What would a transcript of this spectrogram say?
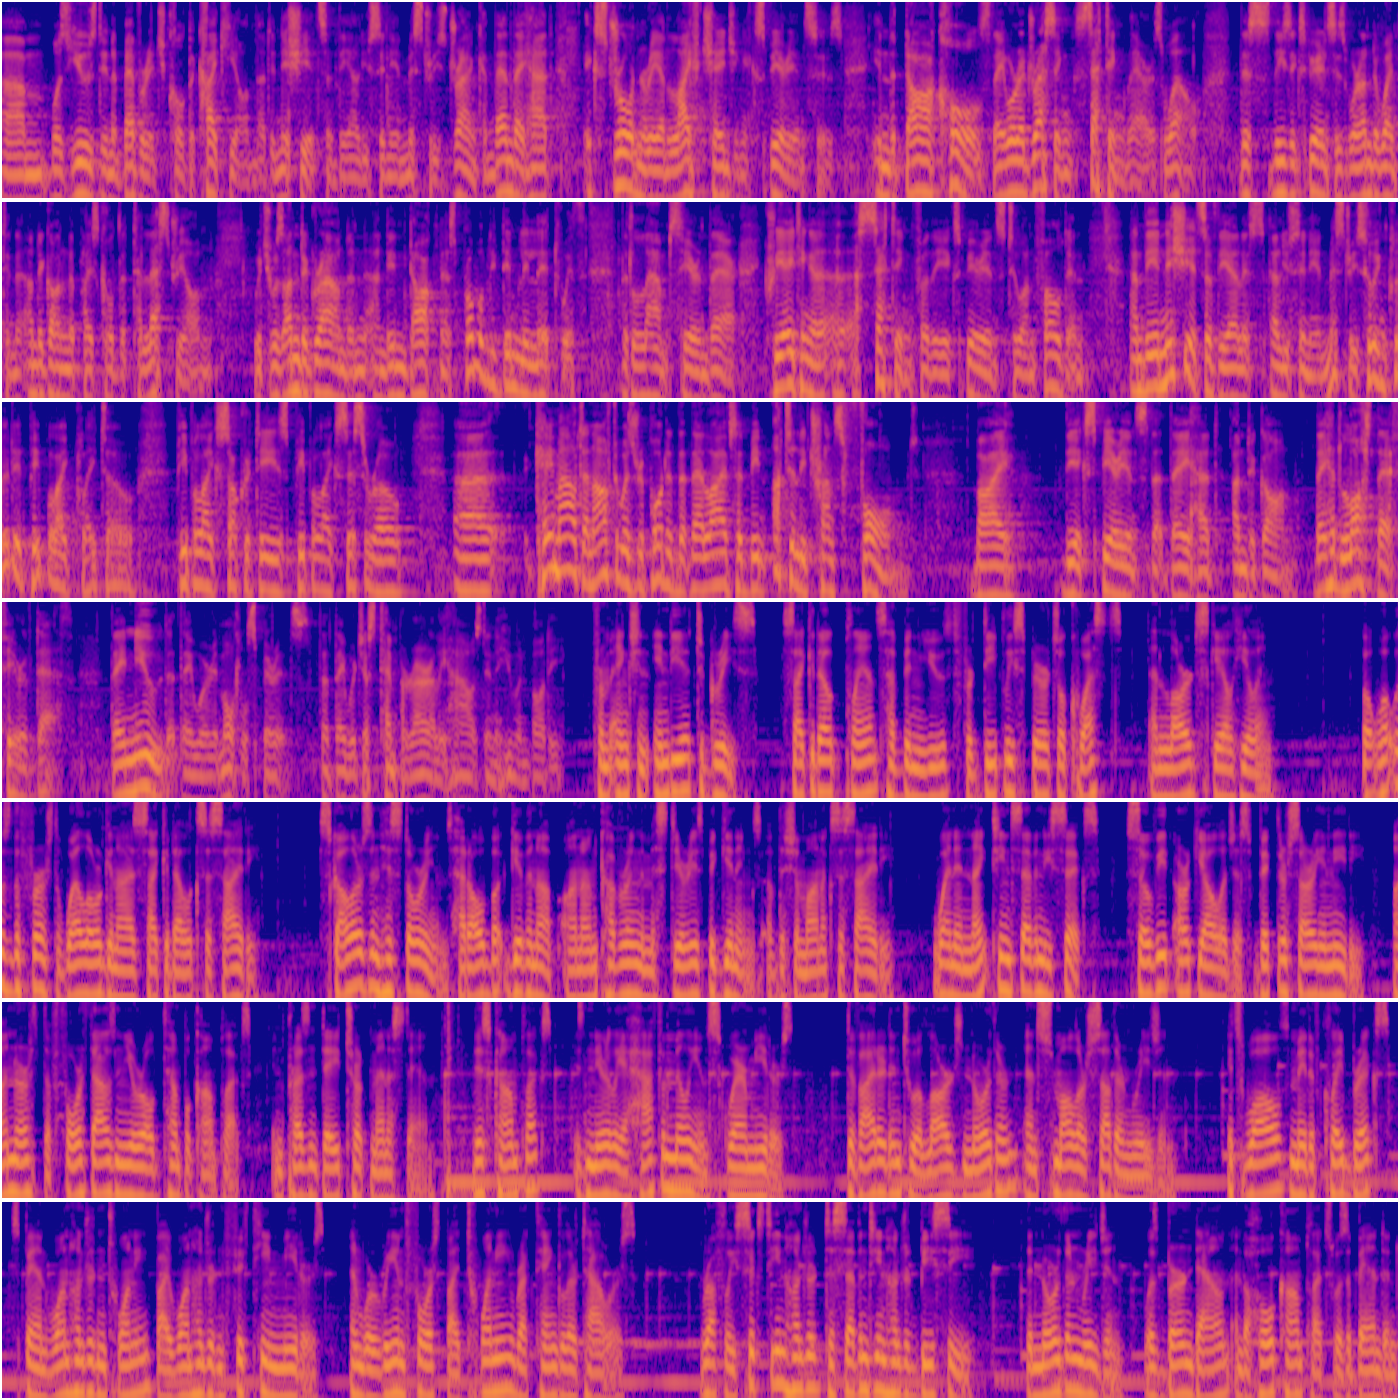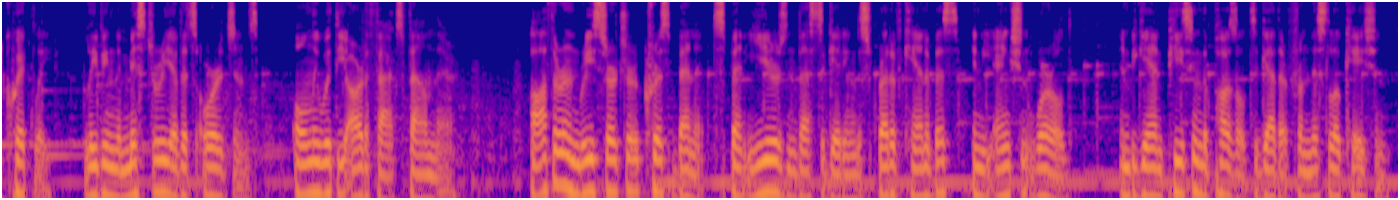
um, was used in a beverage called the kykeon that initiates of the Eleusinian mysteries drank. And then they had extraordinary and life-changing experiences in the dark halls. They were addressing setting there as well. This, these experiences were underwent in, undergone in a place called the Telestrion, which was underground and, and in darkness, probably dimly lit with little lamps here and there, creating a, a setting for the experience to unfold in. And the initiates of the Eleusinian mysteries, who included people like Plato, people like Socrates, people like Cicero, uh, came out and afterwards reported that their lives had been utterly transformed by the experience that they had undergone. They had lost their fear of death. They knew that they were immortal spirits, that they were just temporarily housed in a human body. From ancient India to Greece, psychedelic plants have been used for deeply spiritual quests and large-scale healing. But what was the first well-organized psychedelic society? Scholars and historians had all but given up on uncovering the mysterious beginnings of the shamanic society when in 1976, Soviet archaeologist Viktor Sarianidi unearthed a 4,000-year-old temple complex in present-day Turkmenistan. This complex is nearly a half a million square meters, divided into a large northern and smaller southern region. Its walls, made of clay bricks, spanned 120 by 115 meters and were reinforced by 20 rectangular towers. Roughly 1600 to 1700 BC, the northern region was burned down and the whole complex was abandoned quickly leaving the mystery of its origins only with the artifacts found there. Author and researcher Chris Bennett spent years investigating the spread of cannabis in the ancient world and began piecing the puzzle together from this location.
